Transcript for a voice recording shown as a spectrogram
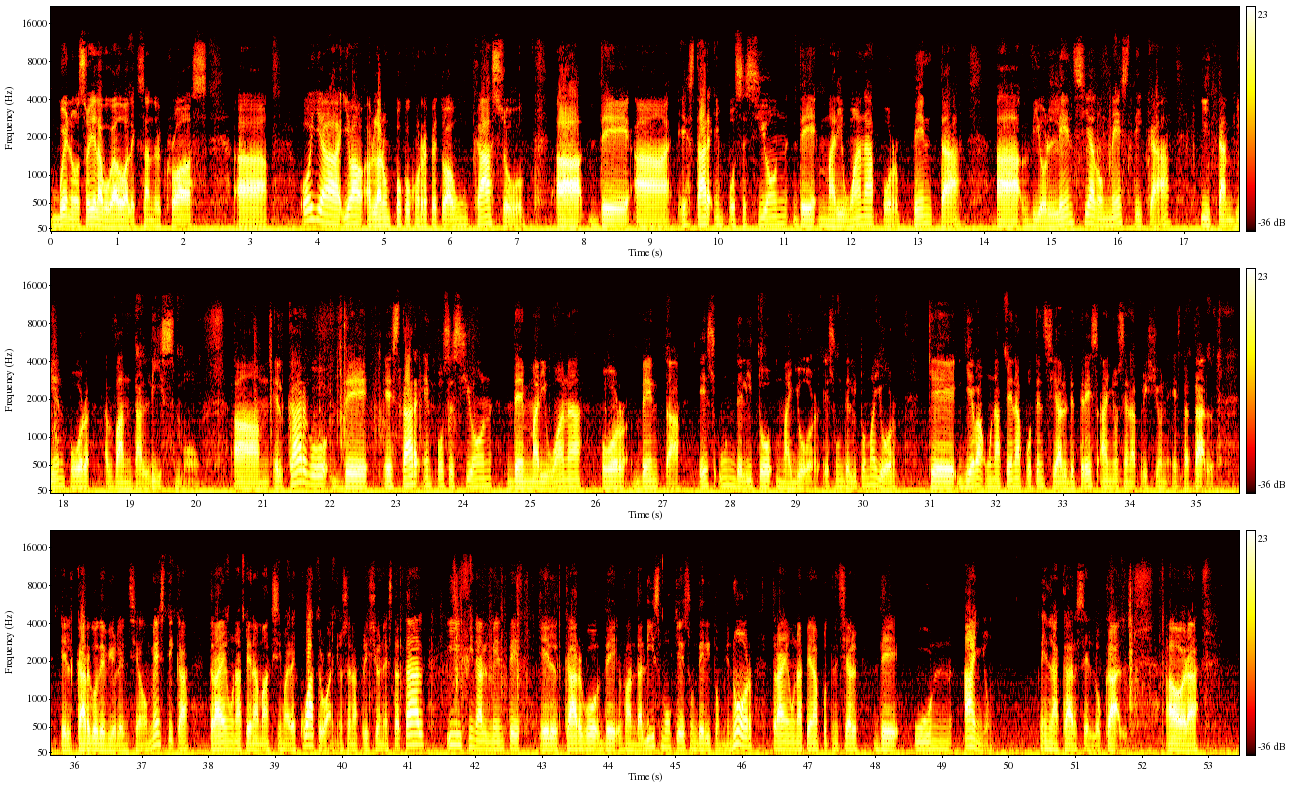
Bueno, soy el abogado Alexander Cross. Ah, hoy uh, iba a hablar un poco con respecto a un caso uh, de estar en posesión de marihuana por venta, violencia doméstica y también por vandalismo. El cargo de estar en posesión de marihuana por venta es un delito mayor, es un delito mayor que lleva una pena potencial de tres años en la prisión estatal. El cargo de violencia doméstica trae una pena máxima de cuatro años en la prisión estatal y finalmente el cargo de vandalismo, que es un delito menor, trae una pena potencial de un año en la cárcel local. Ahora,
